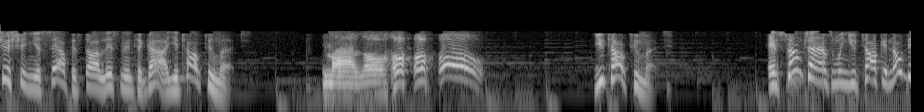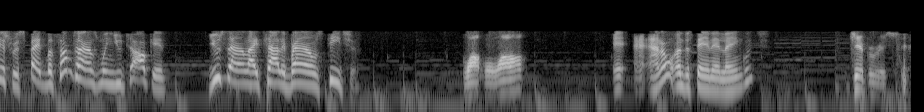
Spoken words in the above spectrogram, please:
shushing yourself and start listening to God. You talk too much. My Lord. Ho, ho, ho. You talk too much. And sometimes when you talking, no disrespect, but sometimes when you talking, you sound like Charlie Brown's teacher. Walk, walk, walk. I don't understand that language. Gibberish.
